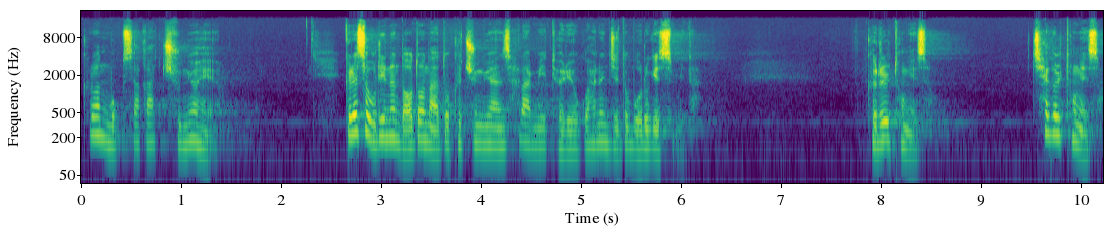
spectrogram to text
그런 목사가 중요해요. 그래서 우리는 너도 나도 그 중요한 사람이 되려고 하는지도 모르겠습니다. 글을 통해서, 책을 통해서,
